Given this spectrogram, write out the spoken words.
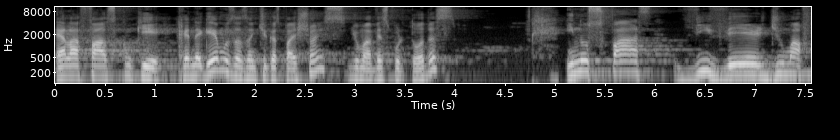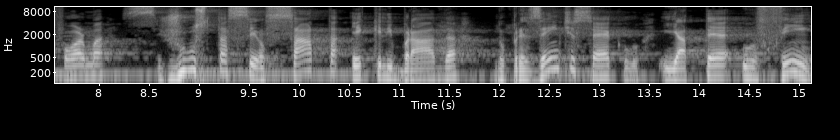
ela faz com que reneguemos as antigas paixões de uma vez por todas e nos faz viver de uma forma justa, sensata, equilibrada no presente século e até o fim.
